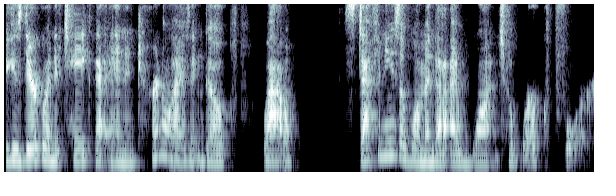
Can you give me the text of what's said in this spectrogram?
because they're going to take that and internalize it and go, wow, Stephanie's a woman that I want to work for.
